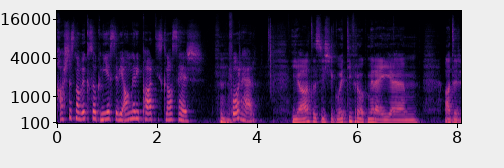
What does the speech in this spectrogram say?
Kannst du das noch wirklich so genießen, wie andere Partys genossen hast vorher? Ja, das ist eine gute Frage. Wir haben ähm, an, der,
